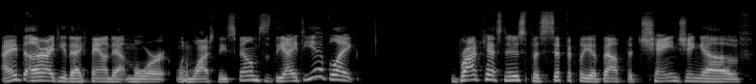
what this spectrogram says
I think the other idea that I found out more when watching these films is the idea of like broadcast news specifically about the changing of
